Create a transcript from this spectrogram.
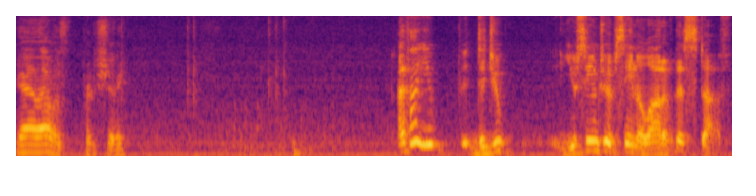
yeah, that was pretty shitty. I thought you did you you seem to have seen a lot of this stuff,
